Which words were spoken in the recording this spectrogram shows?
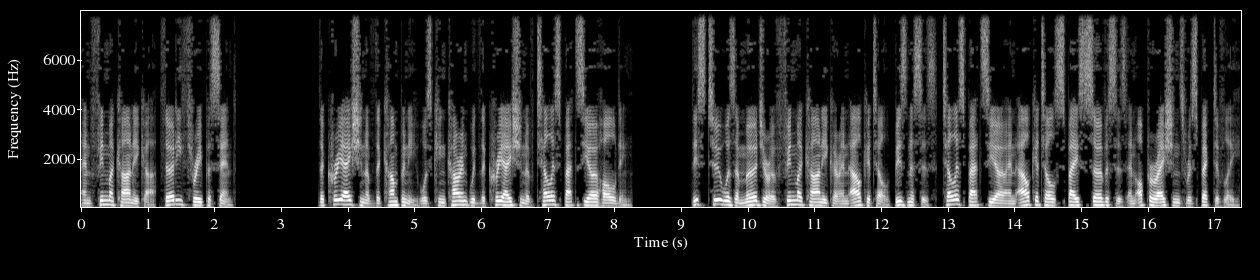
and Finmeccanica 33%. The creation of the company was concurrent with the creation of Telespazio Holding. This too was a merger of Finmeccanica and Alcatel businesses Telespazio and Alcatel Space Services and Operations respectively.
